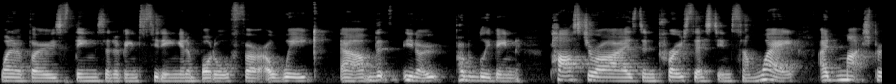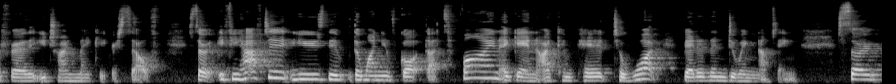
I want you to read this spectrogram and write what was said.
one of those things that have been sitting in a bottle for a week um, that you know probably been pasteurized and processed in some way. I'd much prefer that you try and make it yourself. So if you have to use the, the one you've got, that's fine. Again, I compared to what better than doing nothing. So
